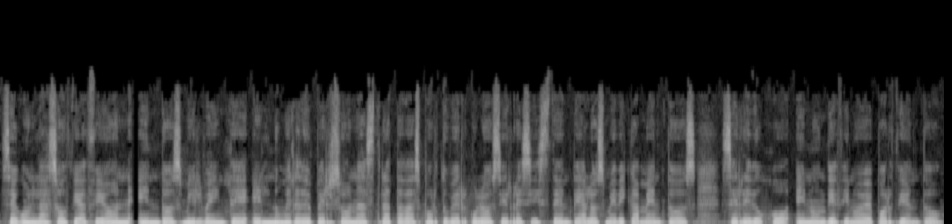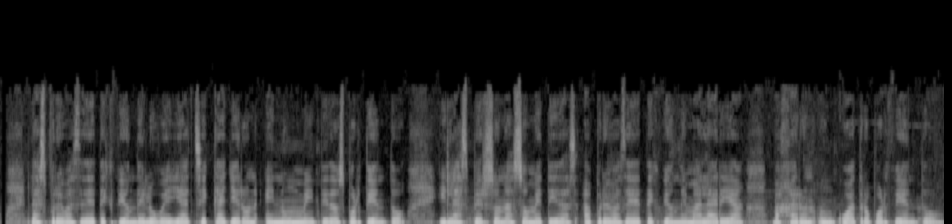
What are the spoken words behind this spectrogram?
Según la asociación, en 2020 el número de personas tratadas por tuberculosis resistente a los medicamentos se redujo en un 19%. Las pruebas de detección del VIH cayeron en un 22% y las personas sometidas a pruebas de detección de malaria bajaron un 4%.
